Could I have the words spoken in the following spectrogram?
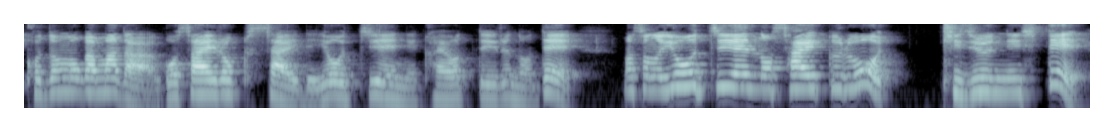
子供がまだ5歳、6歳で幼稚園に通っているので、まあ、その幼稚園のサイクルを基準にして、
